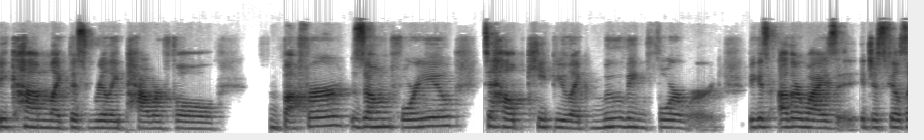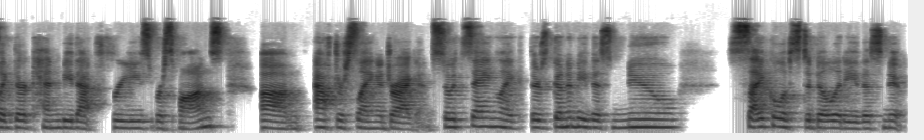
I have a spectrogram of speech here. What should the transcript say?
become like this really powerful buffer zone for you to help keep you like moving forward. Because otherwise it just feels like there can be that freeze response um, after slaying a dragon. So it's saying like there's going to be this new cycle of stability this new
